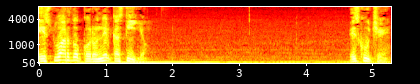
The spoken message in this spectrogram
Estuardo Coronel Castillo. Escuche.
